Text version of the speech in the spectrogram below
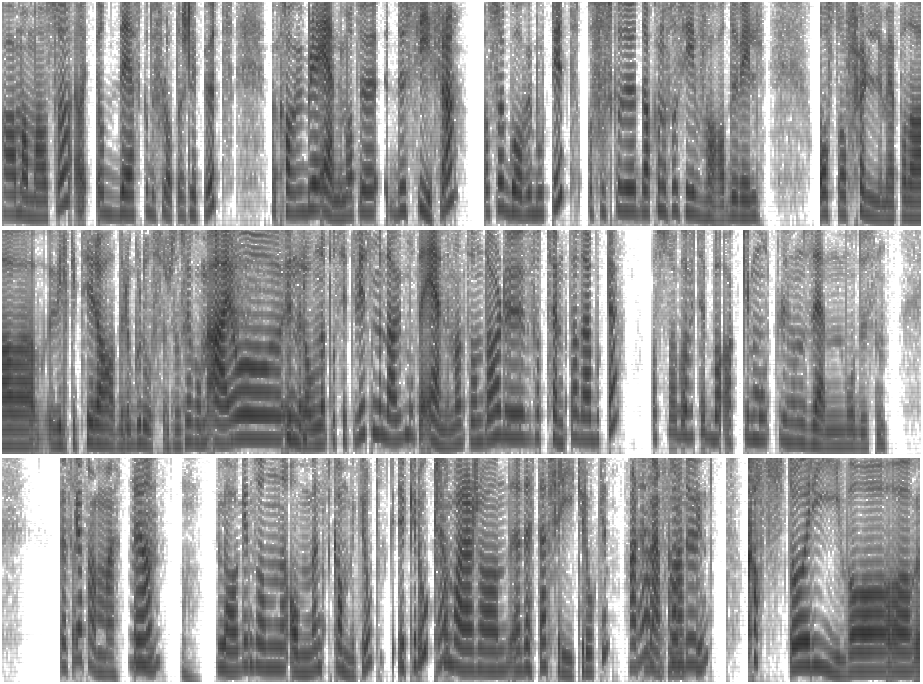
har mamma også, og det skal du få lov til å slippe ut. Men kan vi bli enige om at du, du sier fra, og så går vi bort dit, og så du, da kan du få si hva du vil å stå og følge med på da hvilke tirader og gloser som skal komme, er jo underholdende på sitt vis, men da er vi på en måte enige om at sånn, da har du fått tømt deg der borte, og så går vi tilbake mot liksom zen-modusen. Det skal jeg ta med meg. Ja. Mm. Lag en sånn omvendt skammekrok krok, ja. som bare er sånn Dette er frikroken. Her kan ja, jeg få meg sint. Du kaste og rive og, og,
